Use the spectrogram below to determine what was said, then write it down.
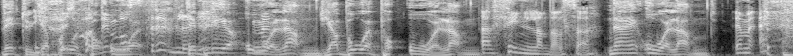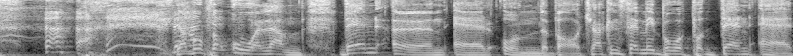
vet du, jag Ja, bor ja, på det måste det bli. det blir Men- Åland. Jag bor på Åland. Ja, Finland alltså. Nej, Åland. Ja, men... Det Jag bor på Åland. Den ön är underbart. Jag kan säga mig bo på den ön.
